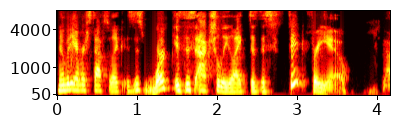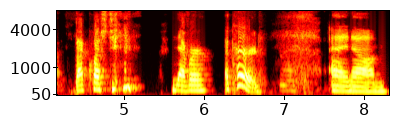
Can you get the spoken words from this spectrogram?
Nobody ever stops like, is this work? Is this actually like, does this fit for you? Yeah. That question never occurred. Yeah. And um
